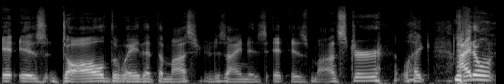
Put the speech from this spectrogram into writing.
it is doll the way that the monster design is it is monster. Like i don't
